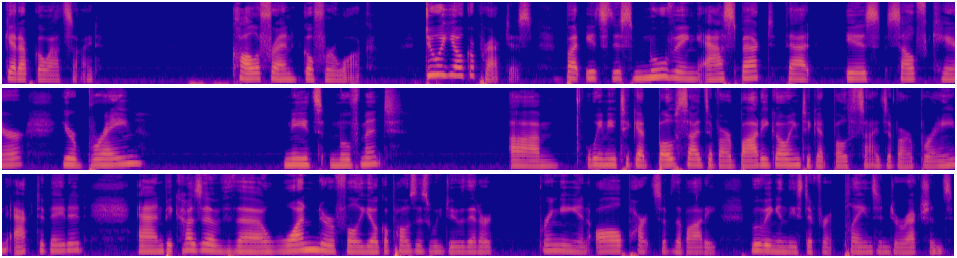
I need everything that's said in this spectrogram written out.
Get up, go outside. Call a friend, go for a walk do a yoga practice. But it's this moving aspect that is self care. Your brain needs movement. Um, we need to get both sides of our body going to get both sides of our brain activated. And because of the wonderful yoga poses we do that are bringing in all parts of the body, moving in these different planes and directions,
